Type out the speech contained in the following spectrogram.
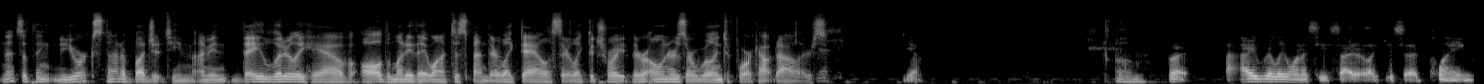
that's the thing. New York's not a budget team. I mean, they literally have all the money they want to spend. They're like Dallas. They're like Detroit. Their owners are willing to fork out dollars. Yeah. Um. But I really want to see Seider, like you said, playing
